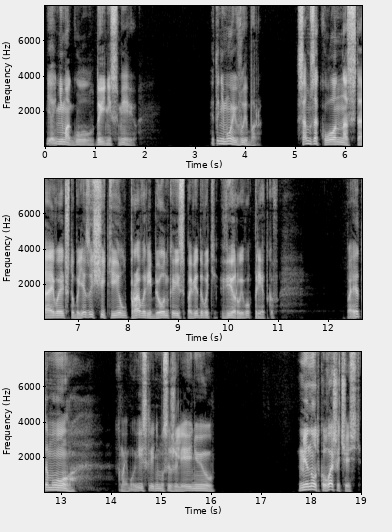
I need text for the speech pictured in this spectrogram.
я не могу, да и не смею. Это не мой выбор. Сам закон настаивает, чтобы я защитил право ребенка исповедовать веру его предков. Поэтому к моему искреннему сожалению... «Минутку, Ваша честь!»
